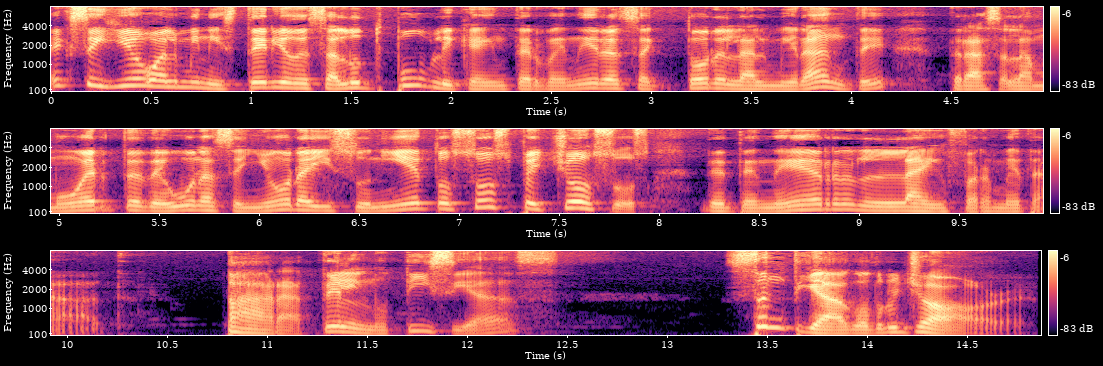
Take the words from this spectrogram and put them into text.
exigió al Ministerio de Salud Pública intervenir al sector El Almirante tras la muerte de una señora y su nieto sospechosos de tener la enfermedad. Para Telnoticias, Santiago Drullar.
